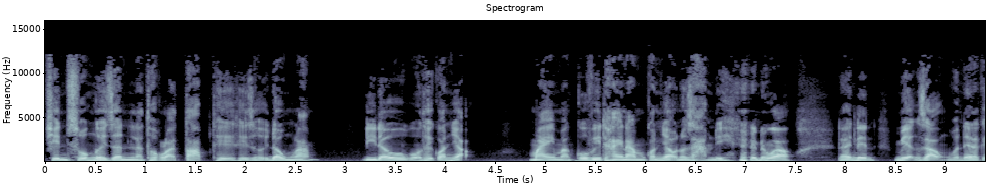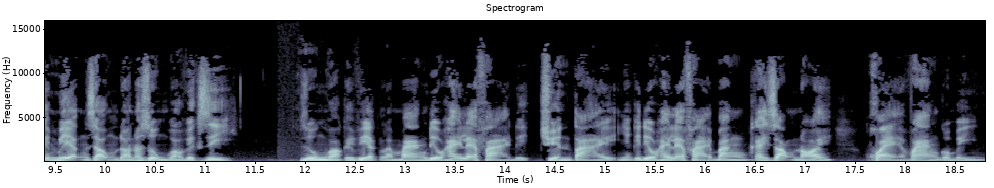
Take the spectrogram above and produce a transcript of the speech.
trên số người dân là thuộc loại top thế thế giới đông lắm. Đi đâu cũng thấy quán nhậu. May mà covid 2 năm quán nhậu nó giảm đi, đúng không? Đấy, nên miệng rộng, vấn đề là cái miệng rộng đó nó dùng vào việc gì? Dùng vào cái việc là mang điều hay lẽ phải để truyền tải những cái điều hay lẽ phải bằng cái giọng nói khỏe vang của mình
